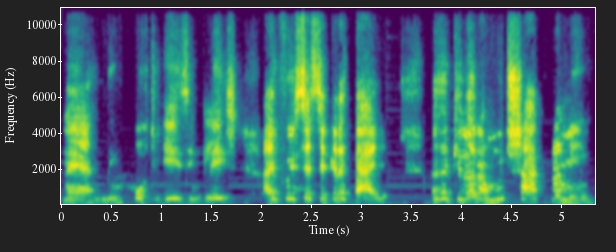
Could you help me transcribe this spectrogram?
né, em português e inglês. Aí fui ser secretária. Mas aquilo era muito chato para mim,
